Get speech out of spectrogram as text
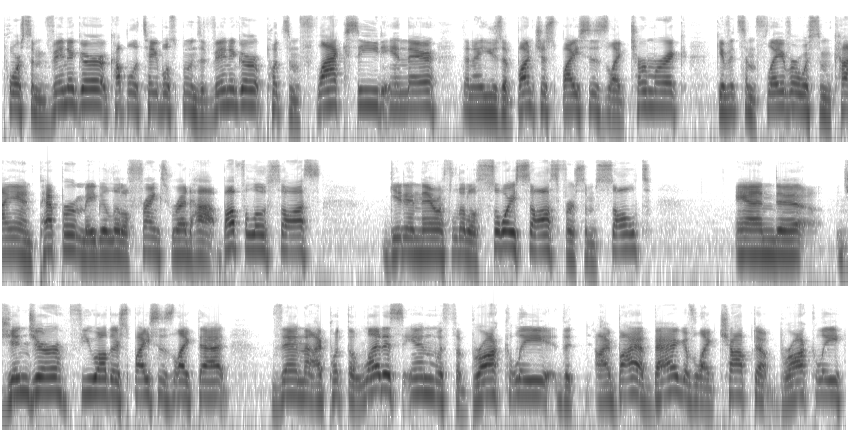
pour some vinegar, a couple of tablespoons of vinegar, put some flaxseed in there. Then I use a bunch of spices like turmeric, give it some flavor with some cayenne pepper, maybe a little Frank's Red Hot Buffalo sauce. Get in there with a little soy sauce for some salt and uh, ginger, a few other spices like that. Then I put the lettuce in with the broccoli. The I buy a bag of like chopped up broccoli,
